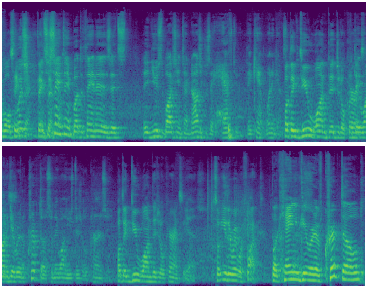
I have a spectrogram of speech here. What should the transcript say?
Well, same Which thing. it's the same thing, but the thing is, it's they use the blockchain technology because they have to. They can't win against But it. they do want digital But currency. they want to get rid of crypto, so they want to use digital currency. But they do want digital currency. Yes. So either way, we're fucked. But can you get rid of crypto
